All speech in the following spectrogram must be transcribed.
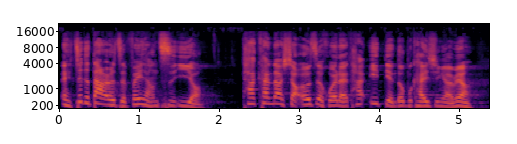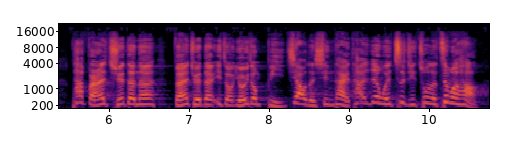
哎，这个大儿子非常自义哦，他看到小儿子回来，他一点都不开心啊，有没有？他反而觉得呢，反而觉得一种有一种比较的心态，他认为自己做的这么好。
